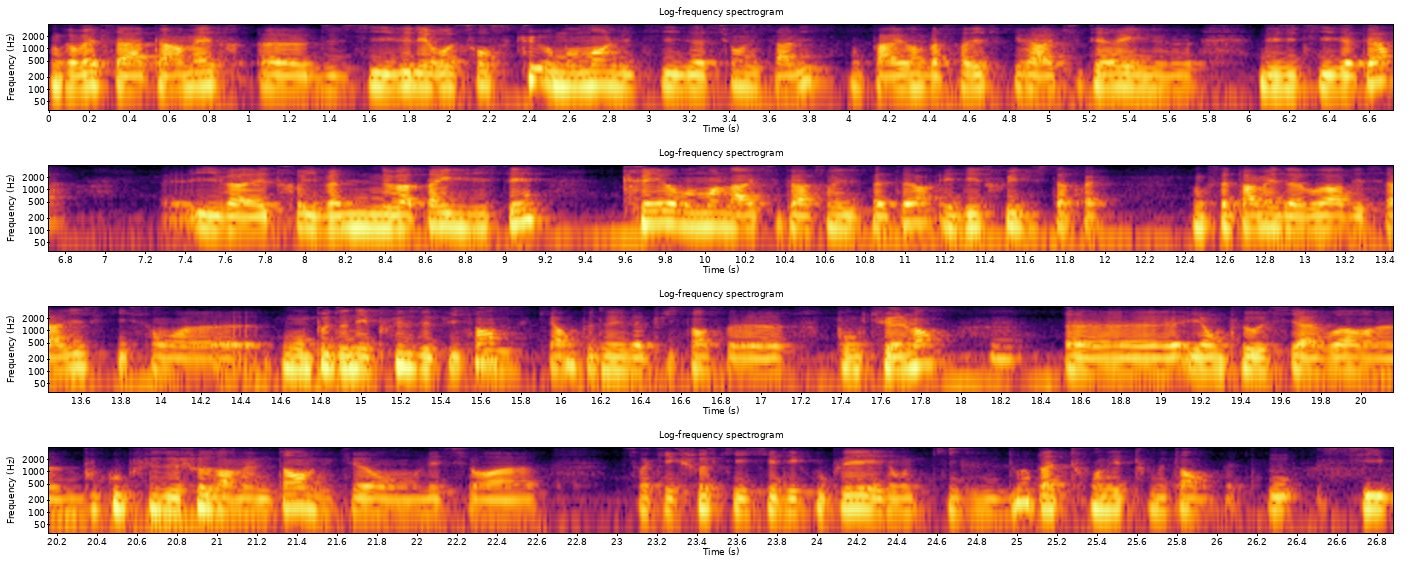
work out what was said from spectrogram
Donc en fait, ça va permettre euh, d'utiliser les ressources qu'au moment de l'utilisation du service. Donc par exemple, un service qui va récupérer une, des utilisateurs, euh, il, va être, il va, ne va pas exister, créé au moment de la récupération des utilisateurs et détruit juste après. Donc ça permet d'avoir des services qui sont euh, où on peut donner plus de puissance, car on peut donner de la puissance euh, ponctuellement, Mm. Et on peut aussi avoir beaucoup plus de choses en même temps vu qu'on est sur euh, sur quelque chose qui, est découplé et donc qui ne doit pas tourner tout le temps en fait. Bon, si,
